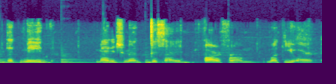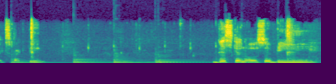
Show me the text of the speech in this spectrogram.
that made management decide far from what you are expecting. This can also be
